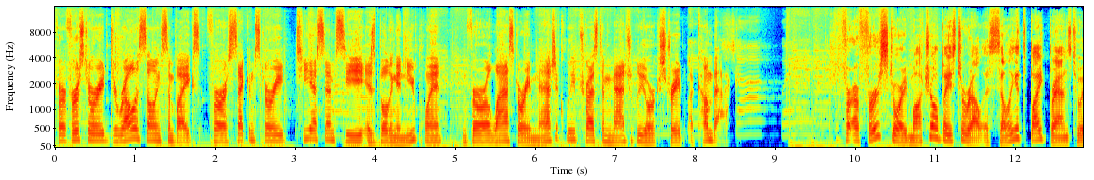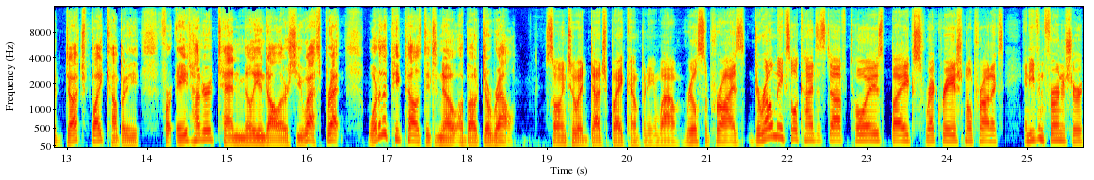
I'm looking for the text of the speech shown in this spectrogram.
For our first story, Dorel is selling some bikes. For our second story, TSMC is building a new plant. And for our last story, Magic Leap tries to magically orchestrate a comeback. For our first story, Montreal based Dorel is selling its bike brands to a Dutch bike company for $810 million US. Brett, what do the Peak Pals need to know about Dorel? Selling to a Dutch bike company. Wow, real surprise. Dorel makes all kinds of stuff toys, bikes, recreational products, and even furniture,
